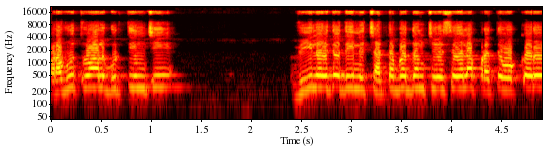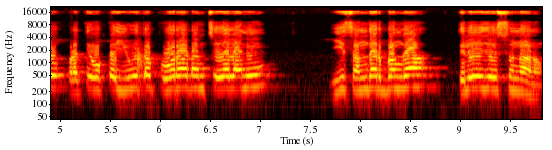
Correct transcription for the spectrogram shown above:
ప్రభుత్వాలు గుర్తించి వీలైతే దీన్ని చట్టబద్ధం చేసేలా ప్రతి ఒక్కరూ ప్రతి ఒక్క యువత పోరాటం చేయాలని ఈ సందర్భంగా తెలియజేస్తున్నాను.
